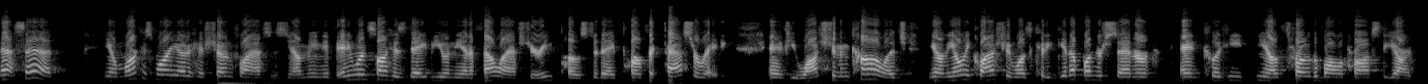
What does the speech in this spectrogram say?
That said, you know, Marcus Mariota has shown flashes. You know, I mean, if anyone saw his debut in the NFL last year, he posted a perfect passer rating. And if you watched him in college, you know, the only question was could he get up under center and could he, you know, throw the ball across the yard?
